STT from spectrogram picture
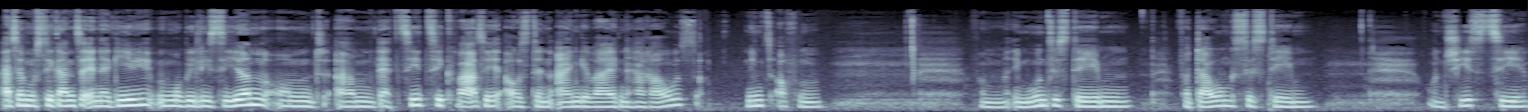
Also er muss die ganze Energie mobilisieren und ähm, der zieht sie quasi aus den Eingeweiden heraus, nimmt es auch vom, vom Immunsystem, Verdauungssystem und schießt sie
